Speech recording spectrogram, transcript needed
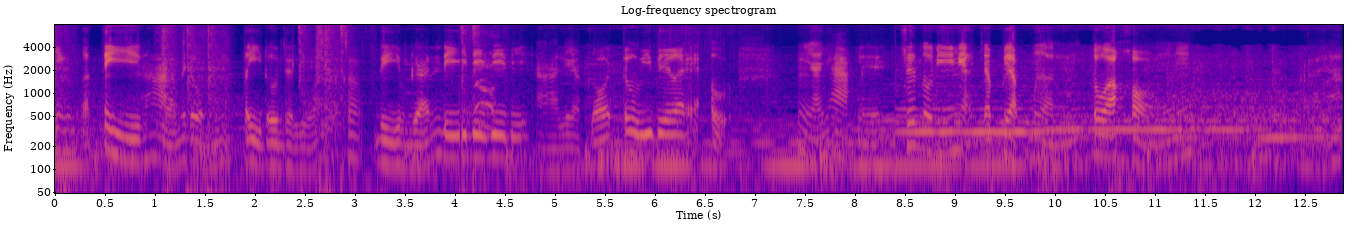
จริงก็ตีหน้าแล้วไม่โดนตีโดนแต่รั้วก็ดีเหมือนกันดีดีดีดีอ่าเรียบร้อยตู้วิไปเลยเออเนี่ยยากเลย ซึ่งตัวนี้เนี่ยจะเปรียบเหมือนตัวของอะไรนะ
